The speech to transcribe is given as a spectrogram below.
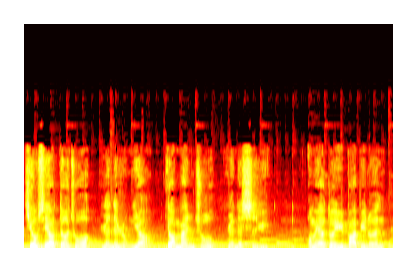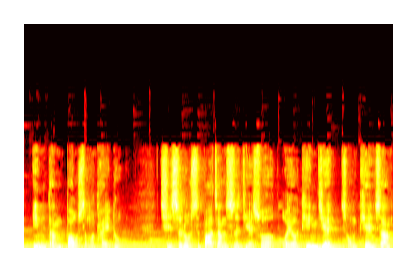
就是要得着人的荣耀，要满足人的私欲。我们要对于巴比伦应当抱什么态度？启示录十八章四节说：“我又听见从天上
